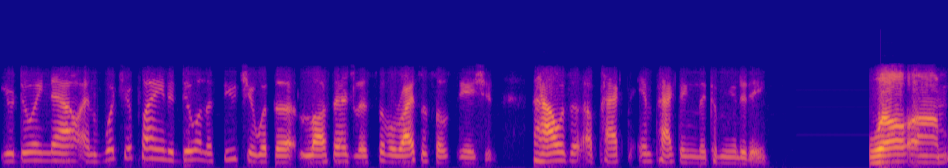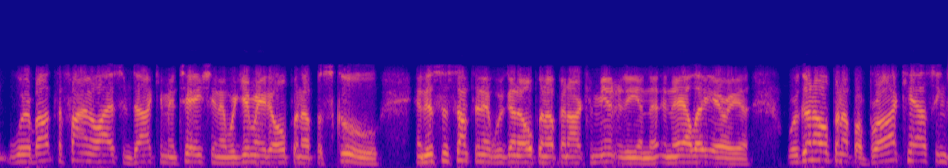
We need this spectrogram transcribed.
you're doing now and what you're planning to do in the future with the Los Angeles Civil Rights Association. How is it impact, impacting the community? Well, um, we're about to finalize some documentation, and we're getting ready to open up a school. And this is something that we're going to open up in our community in the, in the LA area. We're going to open up a broadcasting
